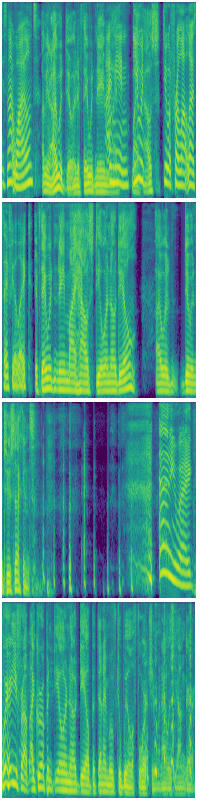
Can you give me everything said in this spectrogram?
Isn't that wild? I mean, I would do it if they would name I my, mean, my you would- house. Do it for a lot less, I feel like. If they would name my house Deal or No Deal, I would do it in two seconds. Anyway, Where are you from? I grew up in Deal or No Deal, but then I moved to Wheel of Fortune when I was younger,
